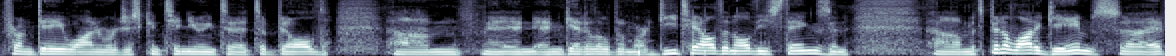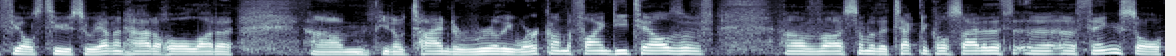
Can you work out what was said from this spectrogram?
from day one. We're just continuing to to build um, and, and get a little bit more detailed in all these things. And um, it's been a lot of games, uh, it feels too. So we haven't had a whole lot of, um, you know, time to really work on the fine details of of uh, some of the technical side of the th- uh, things. So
